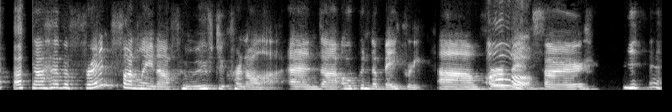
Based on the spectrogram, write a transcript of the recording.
I have a friend, funnily enough, who moved to Cronulla and uh, opened a bakery um, for oh. a bit. Oh. So yeah.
